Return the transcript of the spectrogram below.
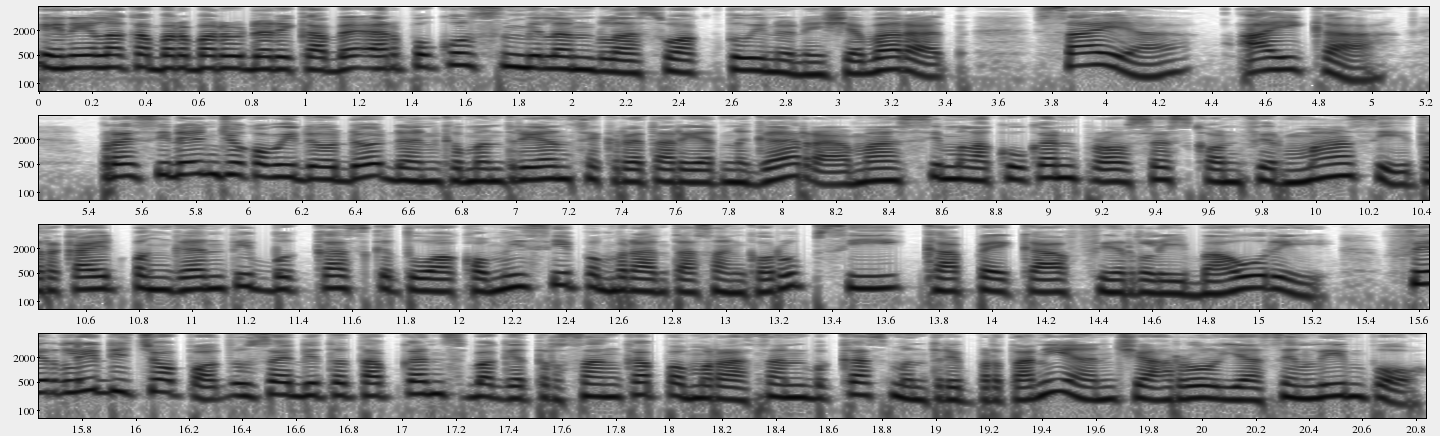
Inilah kabar baru dari KBR pukul 19 waktu Indonesia Barat. Saya Aika. Presiden Joko Widodo dan Kementerian Sekretariat Negara masih melakukan proses konfirmasi terkait pengganti bekas Ketua Komisi Pemberantasan Korupsi KPK Firly Bahuri. Firly dicopot usai ditetapkan sebagai tersangka pemerasan bekas Menteri Pertanian Syahrul Yasin Limpo.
